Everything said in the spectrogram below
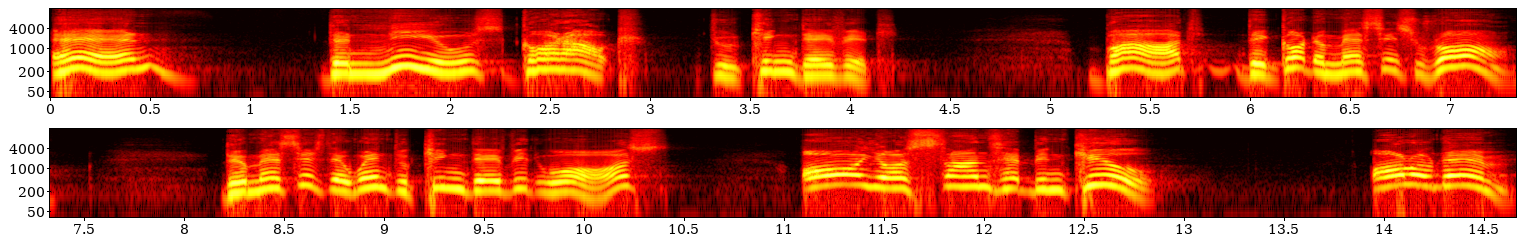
And the news got out to King David. But they got the message wrong. The message that went to King David was all your sons have been killed. All of them.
